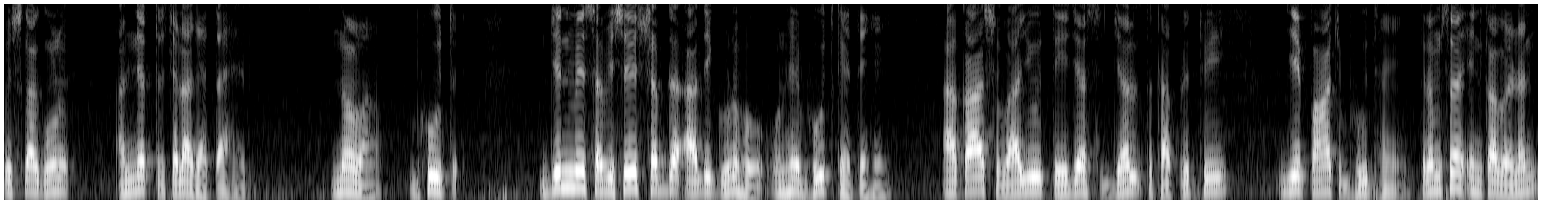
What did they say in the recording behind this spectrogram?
उसका गुण अन्यत्र चला जाता है। नौवा, भूत। जिनमें सविशेष शब्द आदि गुण हो, उन्हें भूत कहते हैं। आकाश, वायु, तेजस, जल तथा पृथ्वी ये पाँच भूत हैं। क्रमशः इनका वर्णन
